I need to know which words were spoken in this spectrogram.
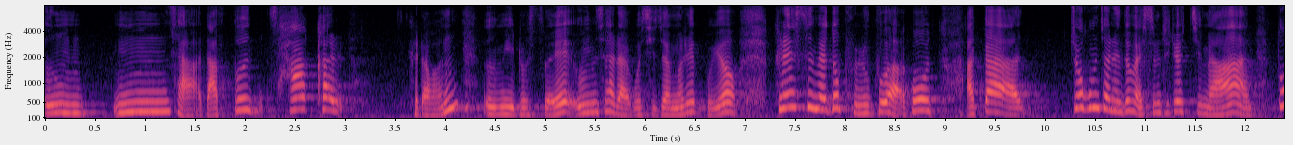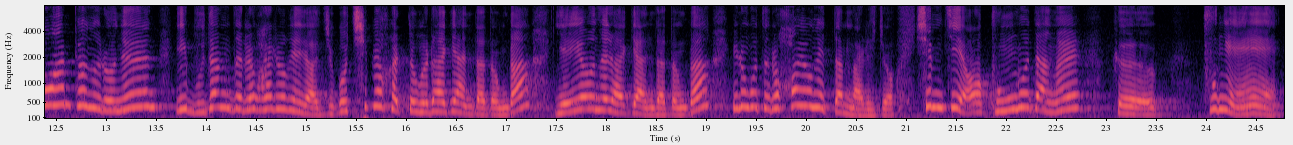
음, 음사 나쁜 사악할 그런 의미로서의 음사라고 지정을 했고요. 그랬음에도 불구하고 아까 조금 전에도 말씀드렸지만 또 한편으로는 이 무당들을 활용해 가지고 치병 활동을 하게 한다던가 예언을 하게 한다던가 이런 것들을 허용했단 말이죠. 심지어 국무당을 그 궁의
